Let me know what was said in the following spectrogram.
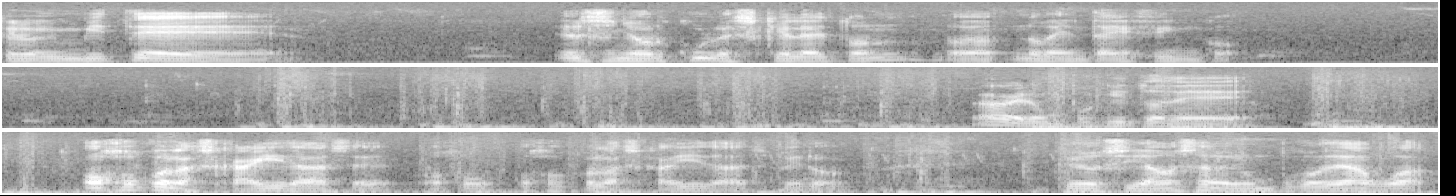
Que lo invite el señor Cool Skeleton 95. A ver, un poquito de... Ojo con las caídas, eh. Ojo, ojo con las caídas, pero... Pero sí, vamos a ver un poco de agua.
